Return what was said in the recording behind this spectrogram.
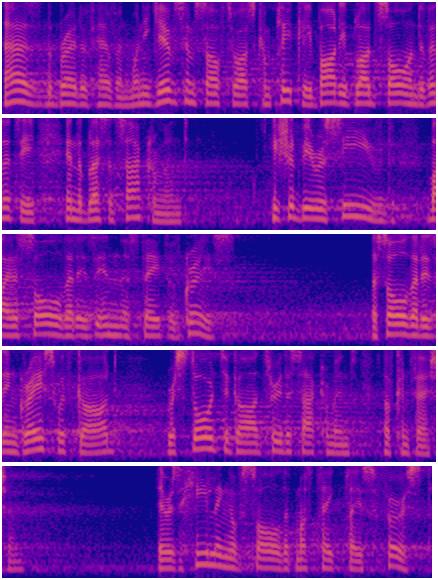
as the bread of heaven, when He gives Himself to us completely, body, blood, soul, and divinity in the Blessed Sacrament, He should be received by a soul that is in a state of grace, a soul that is in grace with God, restored to God through the sacrament of confession. There is a healing of soul that must take place first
